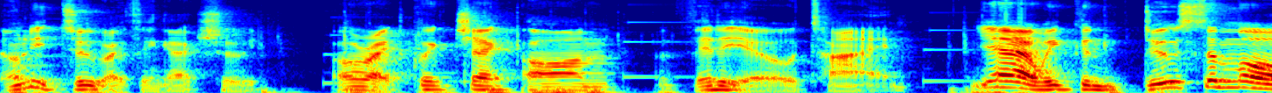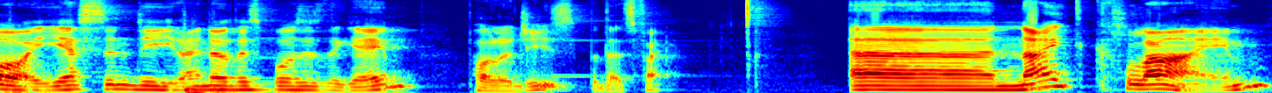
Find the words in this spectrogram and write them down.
only two, I think, actually. All right, quick check on video time. Yeah, we can do some more. Yes, indeed. I know this pauses the game. Apologies, but that's fine. Uh, night climb,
